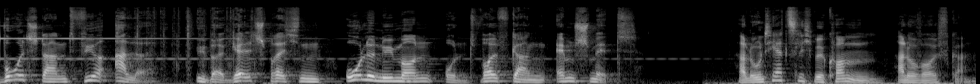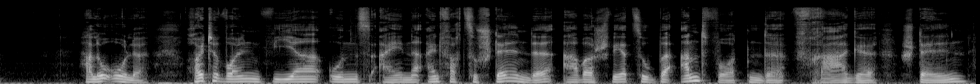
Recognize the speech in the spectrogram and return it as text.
Wohlstand für alle. Über Geld sprechen Ole Nymon und Wolfgang M. Schmidt. Hallo und herzlich willkommen. Hallo Wolfgang. Hallo Ole. Heute wollen wir uns eine einfach zu stellende, aber schwer zu beantwortende Frage stellen.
